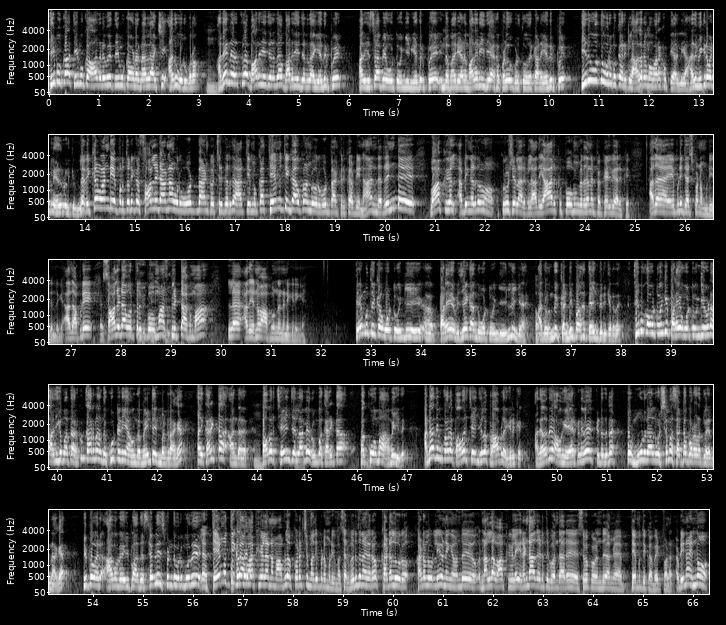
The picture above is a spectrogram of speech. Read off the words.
திமுக திமுக ஆதரவு திமுகவோட நல்லாட்சி அது ஒரு புறம். அதே நேரத்துல பாரதிய ஜனதா பாரதிய ஜனதா எதிர்ப்பு அது இஸ்லாமிய ஓட்டு வங்கியின் எதிர்ப்பு இந்த மாதிரியான மத ரீதியாக பிளவுபடுத்துவதற்கான எதிர்ப்பு இது வந்து ஒரு பக்கம் இருக்குல்ல அதை நம்ம மறக்க முடியாது இல்லையா? அது விக்கிரவாண்டில எதிரொலிக்கும் இல்ல? விக்கிரவாண்டியை பொறுத்த வரைக்கும் சாலிடான ஒரு ஓட் பேங்க் வச்சிருக்கிறது அதிமுக. தேமுதிகவுக்கும் அங்க ஒரு ஓட் பேங்க் இருக்கு அப்படின்னா இந்த ரெண்டு வாக்குகள் அப்படிங்கிறதும் குரூஷியலா இருக்குல்ல. அது யாருக்கு போகுங்கிறது இப்ப கேள்வியா இருக்கு. அதை எப்படி ஜட்ஜ் பண்ண முடியுதுன்றீங்க? அது அப்படியே சாலிடா ஒருத்தருக்கு போகுமா ஸ்பிளிட் ஆகுமா? இல்ல அது என்னவா ஆகும்னு நினைக்கிறீங்க? தேமுதிக ஓட்டு வங்கி பழைய விஜயகாந்த் ஓட்டு வங்கி இல்லைங்க. அது வந்து கண்டிப்பாக தேய்ந்திருக்கிறது. திமுக ஓட்டு வங்கி பழைய ஓட்டு வங்கியை விட அதிகமா தான் இருக்கும். காரணம் அந்த கூட்டணியை அவங்க மெயின்டைன் பண்றாங்க. அது கரெக்டா அந்த பவர் சேஞ்ச் எல்லாமே ரொம்ப கரெக்டா பக்குவமா அமையுது. அதிமுகவில் பவர் சேஞ்சில் ப்ராப்ளம் இருக்கு. அதாவது அவங்க ஏற்கனவே கிட்டத்தட்ட ஒரு மூணு நாலு வருஷமா சட்ட போராட்டத்தில் இருந்தாங்க. இப்போ அவங்க இப்போ அதை ஸ்டெபிலைஸ் பண்ணிட்டு வரும்போது தேமுதிக வாக்குகளை நம்ம அவ்வளவு குறைச்சு மதிப்பிட முடியுமா? சார் விருதுநகரோ கடலூரோ கடலூர்லயும் நீங்க வந்து நல்ல வாக்குகளை இரண்டாவது இடத்துக்கு வந்தாரு சிவக்கொழுந்து அங்க தேமுதிக வேட்பாளர். அப்படின்னா இன்னும்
